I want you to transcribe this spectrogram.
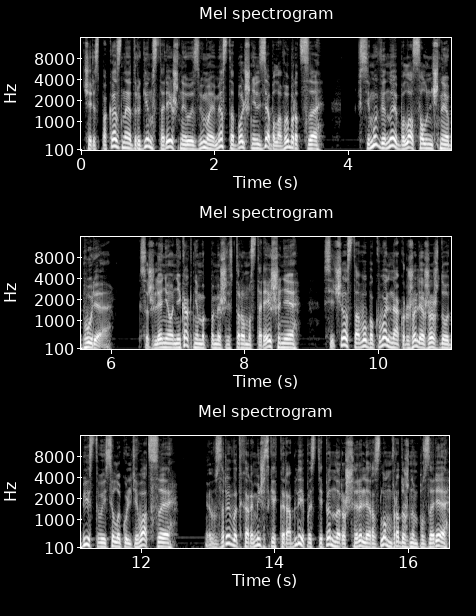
через показанное другим старейшиной уязвимое место больше нельзя было выбраться, всему виной была солнечная буря. К сожалению, он никак не мог помешать второму старейшине, сейчас того буквально окружали жажда убийства и сила культивации — Взрывы от хромических кораблей постепенно расширяли разлом в радужном пузыре.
